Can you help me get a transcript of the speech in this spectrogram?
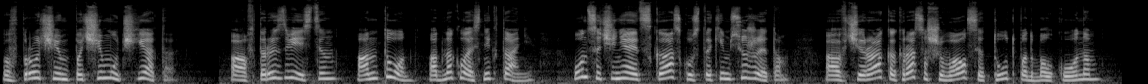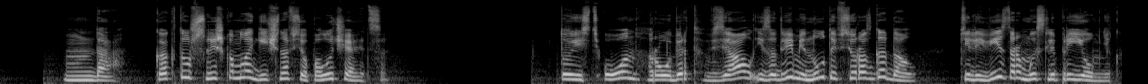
Впрочем, почему чья-то? Автор известен – Антон, одноклассник Тани – он сочиняет сказку с таким сюжетом, а вчера как раз ошивался тут, под балконом. М да, как-то уж слишком логично все получается. То есть он, Роберт, взял и за две минуты все разгадал. Телевизор – мыслеприемник.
